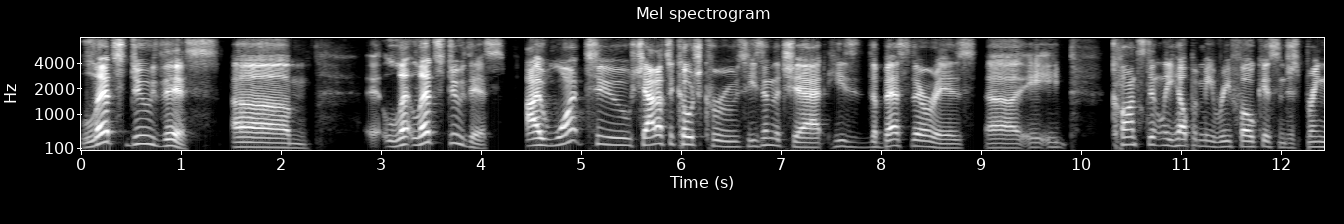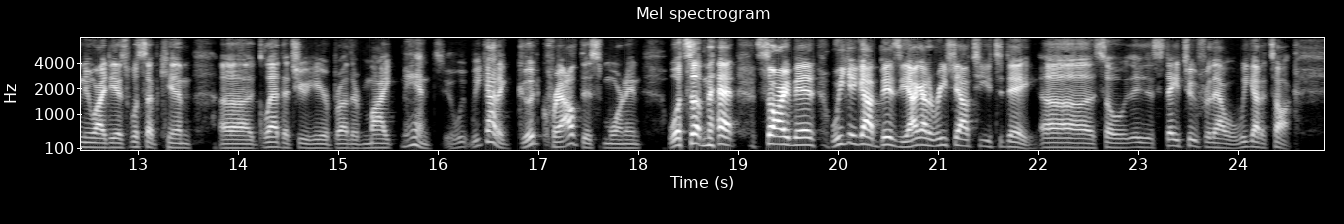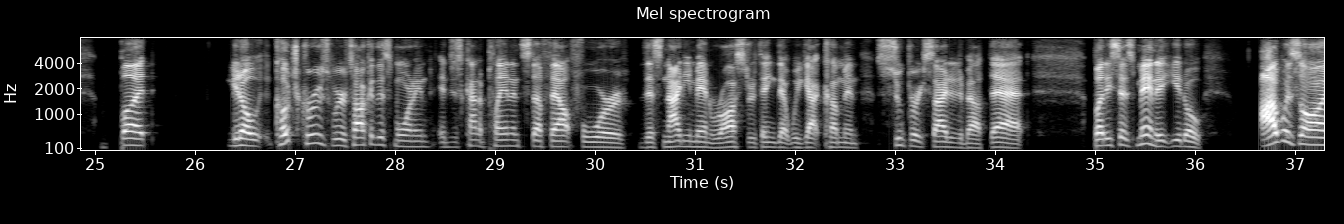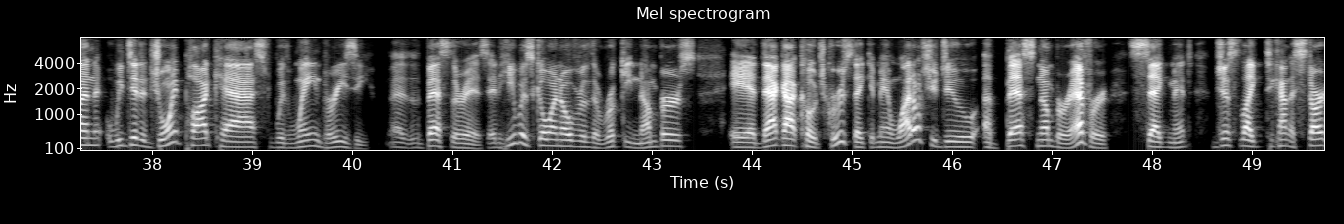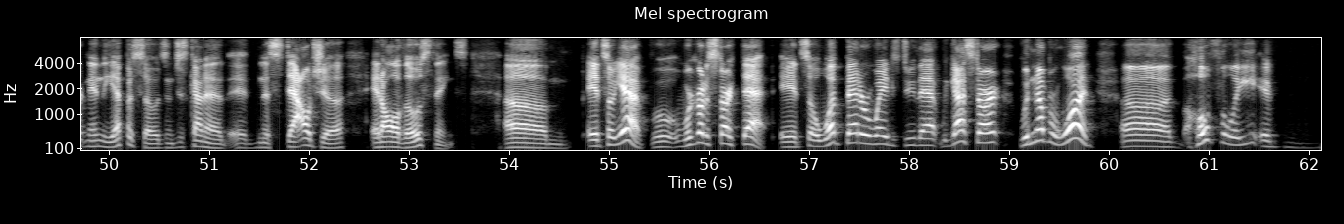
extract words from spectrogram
let's do this. Um, eh, let, let's do this. I want to shout out to Coach Cruz. He's in the chat. He's the best there is. Uh, he, he constantly helping me refocus and just bring new ideas. What's up, Kim? Uh, glad that you're here, brother. Mike, man, we, we got a good crowd this morning. What's up, Matt? Sorry, man, we got busy. I got to reach out to you today. Uh, so uh, stay tuned for that one. We got to talk. But you know, Coach Cruz, we were talking this morning and just kind of planning stuff out for this 90 man roster thing that we got coming. Super excited about that. But he says, man, it, you know, I was on, we did a joint podcast with Wayne Breezy, uh, the best there is. And he was going over the rookie numbers. And that got Coach Cruz thinking, man, why don't you do a best number ever segment, just like to kind of start and end the episodes and just kind of uh, nostalgia and all those things. Um, and so, yeah, we're going to start that. And so, what better way to do that? We got to start with number one. Uh, hopefully, if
